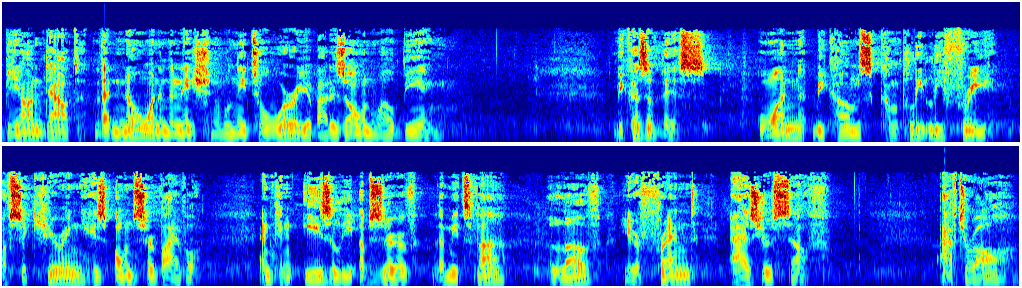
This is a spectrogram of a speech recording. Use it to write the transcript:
beyond doubt that no one in the nation will need to worry about his own well-being. Because of this, one becomes completely free of securing his own survival and can easily observe the mitzvah, love your friend as yourself. After all,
